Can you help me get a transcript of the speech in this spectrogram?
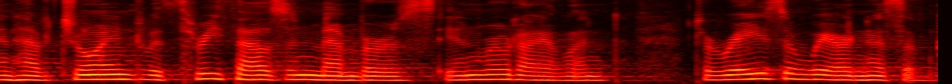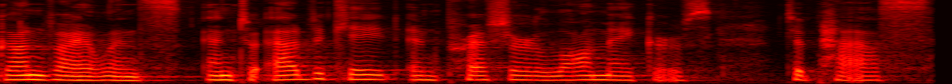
and have joined with 3,000 members in Rhode Island to raise awareness of gun violence and to advocate and pressure lawmakers to pass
